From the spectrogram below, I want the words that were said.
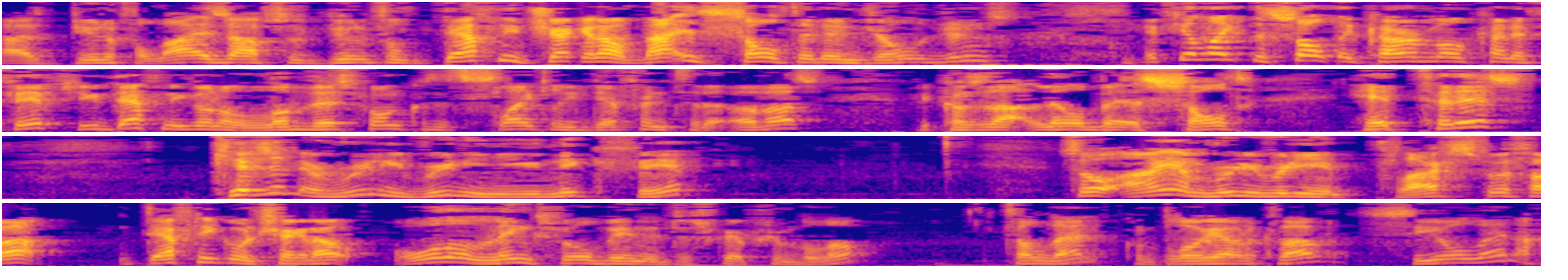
that is beautiful. That is absolutely beautiful. Definitely check it out. That is Salted Indulgence. If you like the salted caramel kind of vapes, you're definitely going to love this one because it's slightly different to the others because of that little bit of salt hit to this. Gives it a really, really unique vape. So I am really, really impressed with that. Definitely go and check it out. All the links will be in the description below. Till then, can blow you out of the cloud. See you all later.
